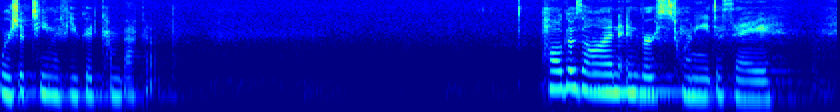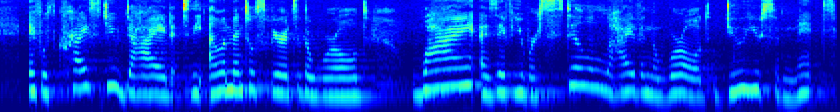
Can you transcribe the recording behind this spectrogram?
Worship team, if you could come back up. Paul goes on in verse 20 to say, If with Christ you died to the elemental spirits of the world, why, as if you were still alive in the world, do you submit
